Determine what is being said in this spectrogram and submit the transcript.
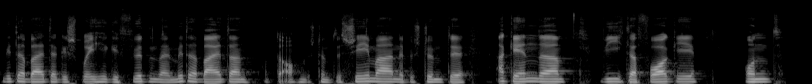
Mitarbeitergespräche geführt mit meinen Mitarbeitern, habe da auch ein bestimmtes Schema, eine bestimmte Agenda, wie ich da vorgehe. Und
